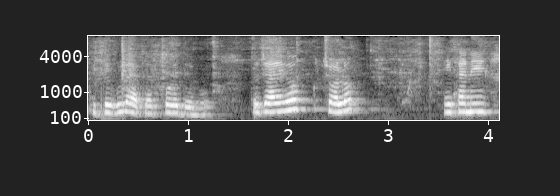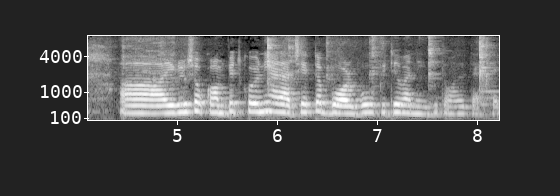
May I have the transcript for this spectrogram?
পিঠেগুলো এক এক করে দেবো। তো যাই হোক, চলো এখানে এগুলো সব কমপ্লিট করে নিই। আর আজকে একটা বড় বউ পিঠে বানিয়েছি তোমাদের দেখাই।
